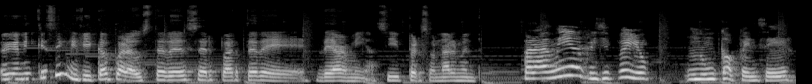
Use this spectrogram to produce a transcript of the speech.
Oigan, ¿y qué significa para ustedes ser parte de, de Army, así personalmente? Para mí al principio yo nunca pensé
